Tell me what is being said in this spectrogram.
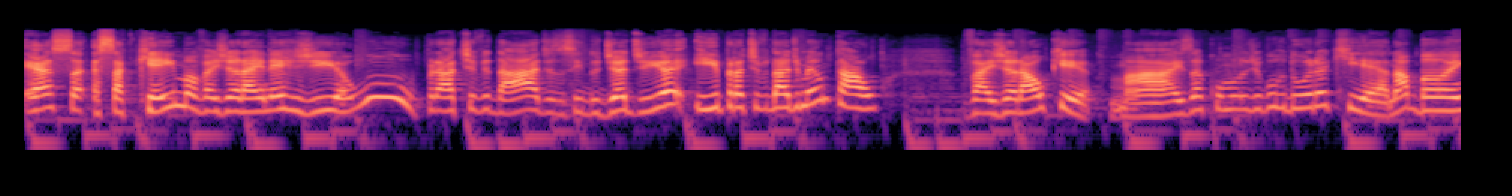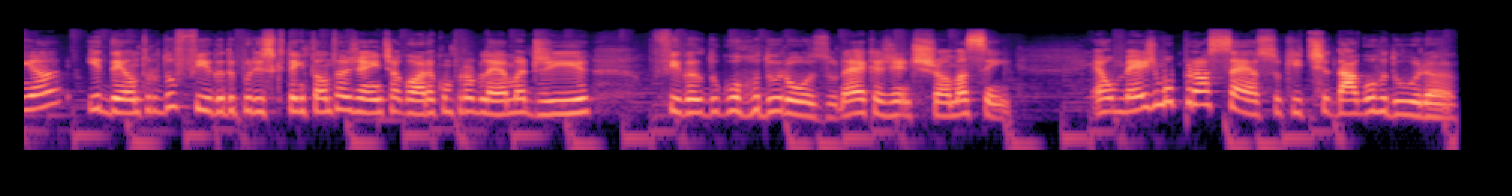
essa, essa queima vai gerar energia uh, para atividades assim, do dia a dia e para atividade mental. Vai gerar o quê? Mais acúmulo de gordura, que é na banha e dentro do fígado. Por isso que tem tanta gente agora com problema de fígado gorduroso, né? Que a gente chama assim. É o mesmo processo que te dá gordura,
